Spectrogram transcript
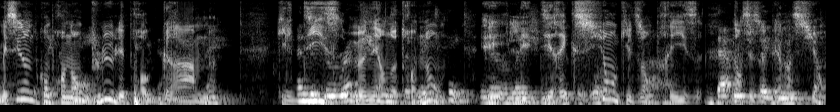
Mais si nous ne comprenons plus les programmes qu'ils disent mener en notre nom et les directions qu'ils ont prises dans ces opérations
